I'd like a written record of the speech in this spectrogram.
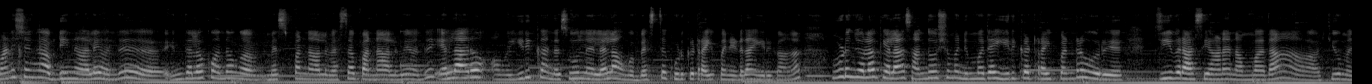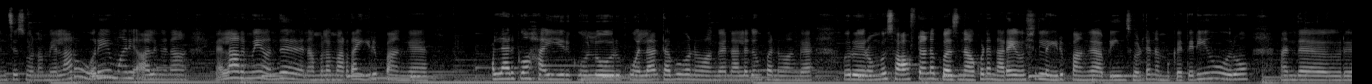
மனுஷங்க அப்படின்னாலே வந்து இந்த அளவுக்கு வந்து அவங்க மிஸ் பண்ணாலும் மெஸ்அப் பண்ணாலுமே வந்து எல்லாரும் அவங்க இருக்க அந்த சூழ்நிலையில் அவங்க பெஸ்ட்டை கொடுக்க ட்ரை பண்ணிட்டு தான் இருக்காங்க. முடிஞ்ச அளவுக்கு எல்லாரும் சந்தோஷமாக நிம்மதியாக இருக்க ட்ரை பண்ணுற ஒரு ஜீவராசியான நம்ம தான் ஹியூமன்ஸு ஸோ நம்ம எல்லாரும் ஒரே மாதிரி ஆளுங்க தான். எல்லாருமே வந்து நம்மளை மாதிரி தான் இருப்பாங்க. எல்லாருக்கும் ஹை இருக்கும் லோ இருக்கும் எல்லோரும் தப்பு பண்ணுவாங்க நல்லதும் பண்ணுவாங்க. ஒரு ரொம்ப சாஃப்டான பர்சனாக கூட நிறைய விஷயத்தில் இருப்பாங்க அப்படின்னு சொல்லிட்டு நமக்கு தெரியும் வரும். அந்த ஒரு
